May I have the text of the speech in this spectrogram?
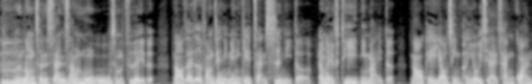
嗯、或者弄成山上的木屋什么之类的。然后在这个房间里面，你可以展示你的 NFT 你买的，然后可以邀请朋友一起来参观。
